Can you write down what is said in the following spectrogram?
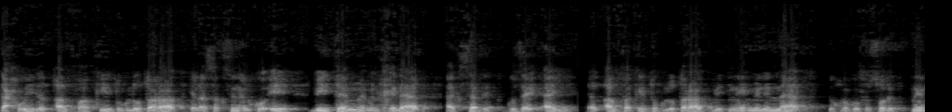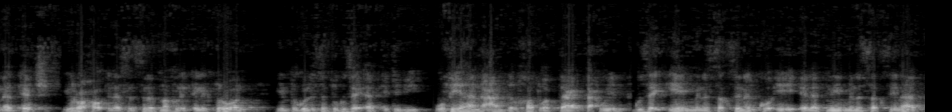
تحويل الألفا كيتو جلوترات إلى سكسينيل CoA بيتم من خلال اكسده جزيئي الألفا كيتو جلوترات باثنين من ال NAD يخرجوا في صورة 2 NADH يروحوا إلى سلسلة نقل الإلكترون ينتجوا لي ست جزيئات ATP وفي هنا عند الخطوة بتاعه تحويل جزيئين من ال succinyl CoA إلى اثنين من السكسينات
